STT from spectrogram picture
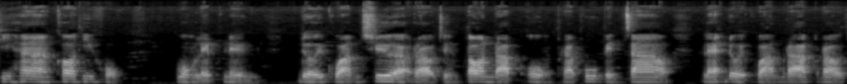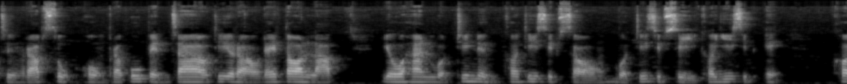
ที่ห้าข้อที่หกวงเล็บหนึ่งโดยความเชื่อเราจึงต้อนรับองค์พระผู้เป็นเจ้า และโดยความรักเราจึงรับสุของค์พระผู้เป็นเจ้าที่เราได้ต้อนรับ โยฮันบทที่หนึ่งข้อที่สิบสองบทที่สิบสี่ข้อยี่สิบเอ็ดข้อ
